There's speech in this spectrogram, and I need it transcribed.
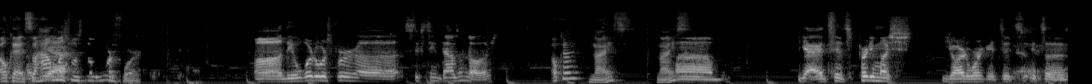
Okay, so how Yeah. much was the award for? Uh, the award was for uh, sixteen thousand dollars. Okay, nice, nice. Um, yeah, it's it's pretty much yard work. It's it's it's a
